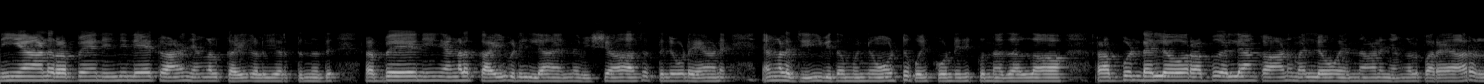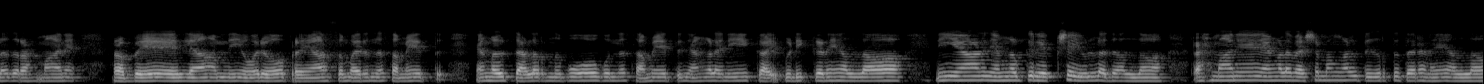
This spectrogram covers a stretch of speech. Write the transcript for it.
നീയാണ് റബ്ബെ നിന്നിലേക്കാണ് ഞങ്ങൾ കൈകൾ ഉയർത്തുന്നത്. റബ്ബെ നീ ഞങ്ങളെ കൈവിടില്ല എന്ന വിശ്വാസത്തിലൂടെയാണ് ഞങ്ങളെ ജീവിതം മുന്നോട്ട് പോയിക്കൊണ്ടിരിക്കുന്നതല്ല റബ്ബുണ്ടല്ലോ റബ്ബ് എല്ലാം കാണുമല്ലോ എന്നാണ് ഞങ്ങൾ പറയാറുള്ളത് റഹ്മാനെ. റബ്ബേ എല്ലാം നീ ഓരോ പ്രയാസം വരുന്ന സമയത്ത് ഞങ്ങൾ തളർന്നു പോകുന്ന സമയത്ത് ഞങ്ങളെ നീ കൈ പിടിക്കണേ അല്ല. നീയാണ് ഞങ്ങൾക്ക് രക്ഷയുള്ളത് അല്ല. റഹ്മാനെ ഞങ്ങളെ വിഷമങ്ങൾ തീർത്തു തരണേ അല്ല.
